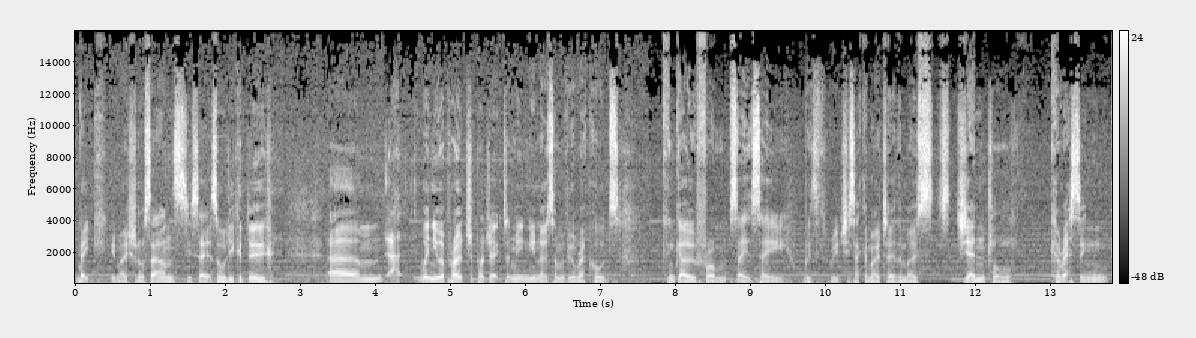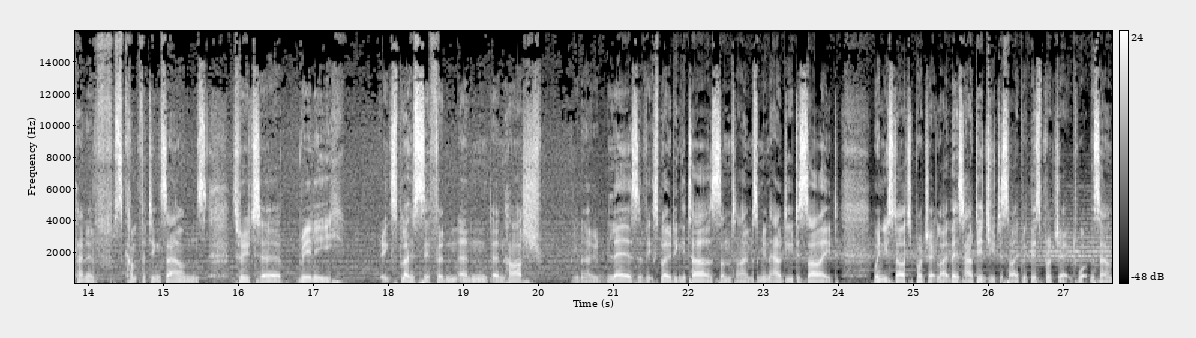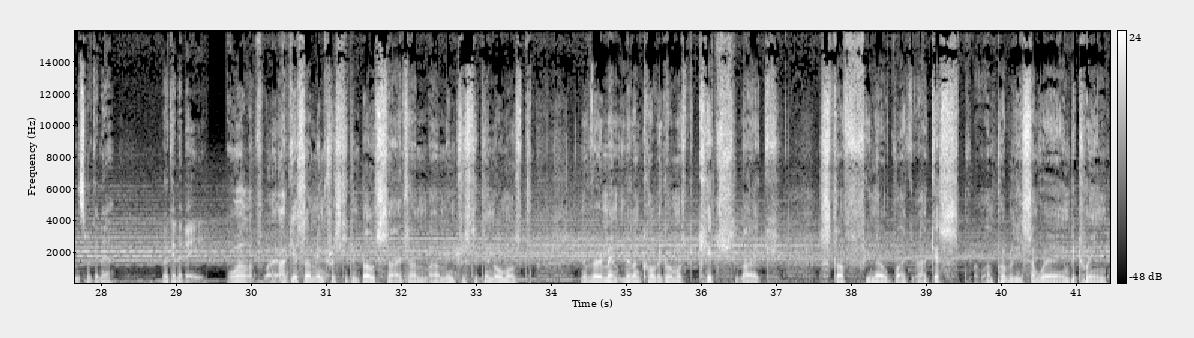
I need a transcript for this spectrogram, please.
make emotional sounds. You say it's all you could do. Um, uh, when you approach a project, I mean, you know, some of your records can go from, say, say with Ryuichi Sakamoto, the most gentle, caressing, kind of comforting sounds, through to really explosive and, and, and harsh you know layers of exploding guitars sometimes i mean how do you decide when you start a project like this how did you decide with this project what the sounds were gonna were gonna be Well, I guess I'm interested in both sides. I'm I'm interested in almost a very mel- melancholic, almost kitsch-like stuff. You know, I, I guess I'm probably somewhere in between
